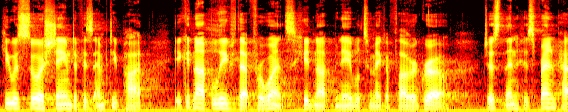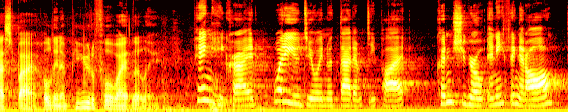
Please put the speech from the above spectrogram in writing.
He was so ashamed of his empty pot. He could not believe that for once he had not been able to make a flower grow. Just then his friend passed by, holding a beautiful white lily. Ping, he cried, what are you doing with that empty pot? Couldn't you grow anything at all?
